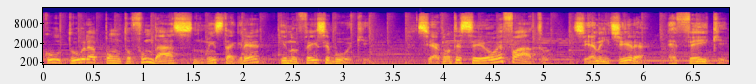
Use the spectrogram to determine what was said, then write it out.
cultura.fundas no Instagram e no Facebook. Se aconteceu, é fato. Se é mentira, é fake.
